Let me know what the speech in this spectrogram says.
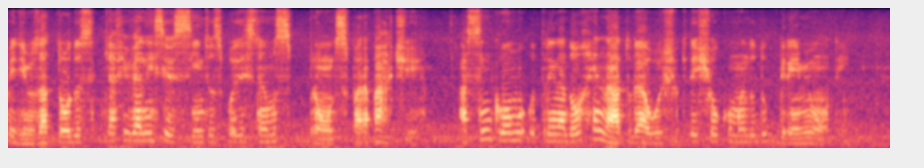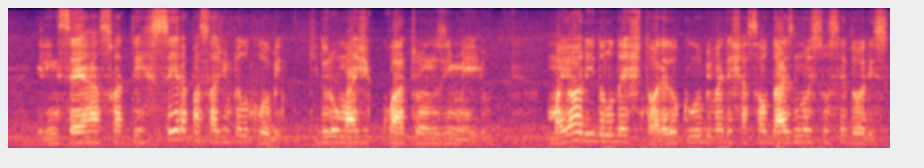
Pedimos a todos que afivelem seus cintos, pois estamos prontos para partir. Assim como o treinador Renato Gaúcho, que deixou o comando do Grêmio ontem. Ele encerra sua terceira passagem pelo clube, que durou mais de quatro anos e meio. O maior ídolo da história do clube vai deixar saudades nos torcedores,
